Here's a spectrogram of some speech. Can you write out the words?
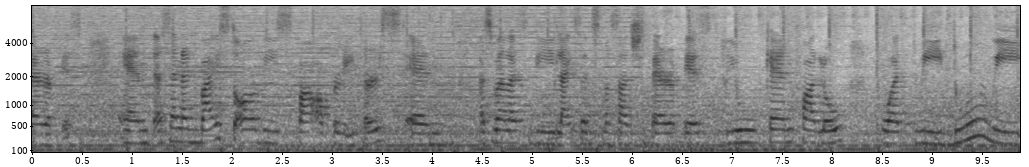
therapists. And as an advice to all these spa operators and as well as the licensed massage therapists, you can follow what we do, we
